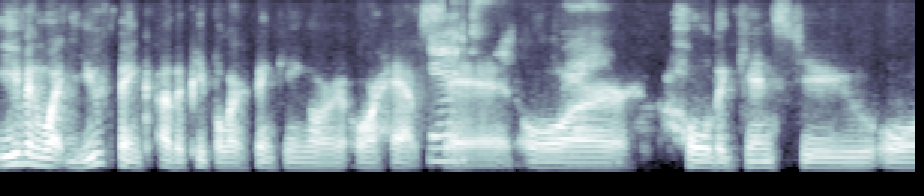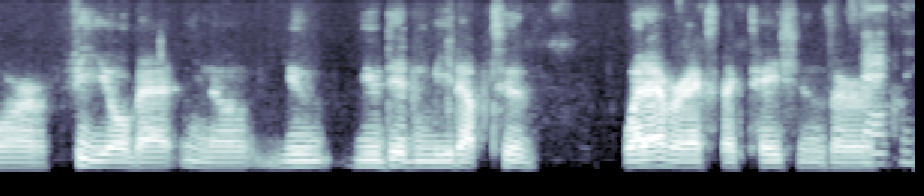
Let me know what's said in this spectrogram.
even what you think other people are thinking or or have yes. said or hold against you or feel that you know you you didn't meet up to whatever expectations or exactly.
